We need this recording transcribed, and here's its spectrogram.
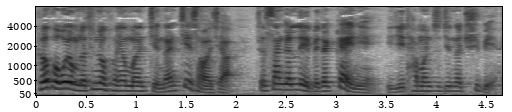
可否为我们的听众朋友们简单介绍一下这三个类别的概念以及它们之间的区别？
